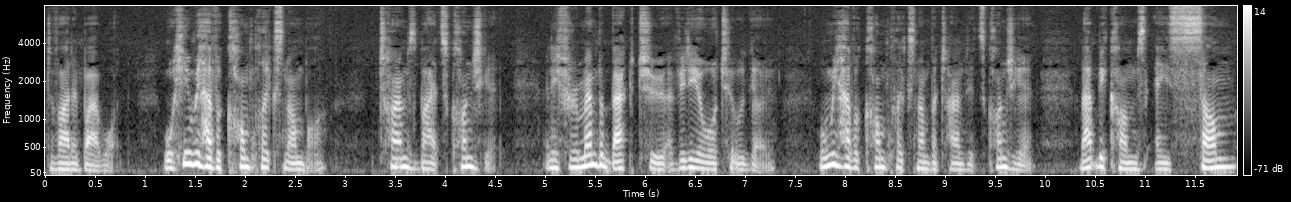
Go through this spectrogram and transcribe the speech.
divided by what? Well, here we have a complex number times by its conjugate. And if you remember back to a video or two ago, when we have a complex number times its conjugate, that becomes a sum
